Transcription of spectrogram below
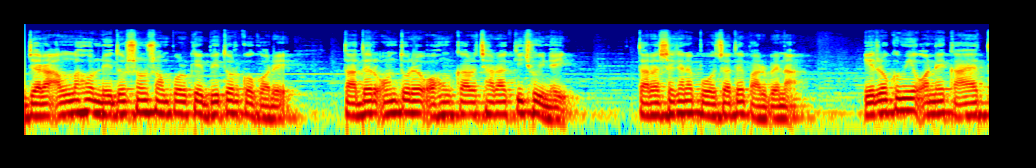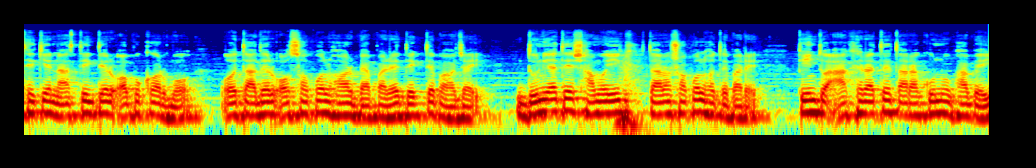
যারা আল্লাহর নিদর্শন সম্পর্কে বিতর্ক করে, তাদের অন্তরে অহংকার ছাড়া কিছুই নেই। তারা সেখানে পৌঁছাতে পারবে না। এরকমই অনেক আয়াত থেকে নাস্তিকদের অপকর্ম ও তাদের অসফল হওয়ার ব্যাপারে দেখতে পাওয়া যায়। দুনিয়াতে সাময়িক তারা সফল হতে পারে। কিন্তু আখেরাতে তারা কোনোভাবেই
